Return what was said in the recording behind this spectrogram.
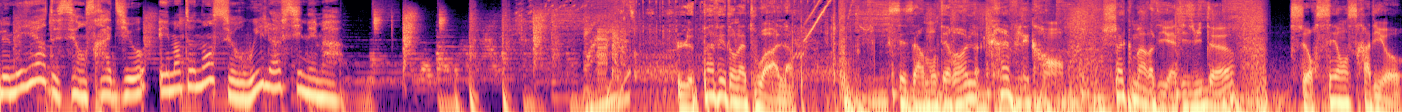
Le meilleur de séances radio est maintenant sur We Love Cinéma. Le pavé dans la toile. César Monterol crève l'écran. Chaque mardi à 18h sur Séance Radio.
